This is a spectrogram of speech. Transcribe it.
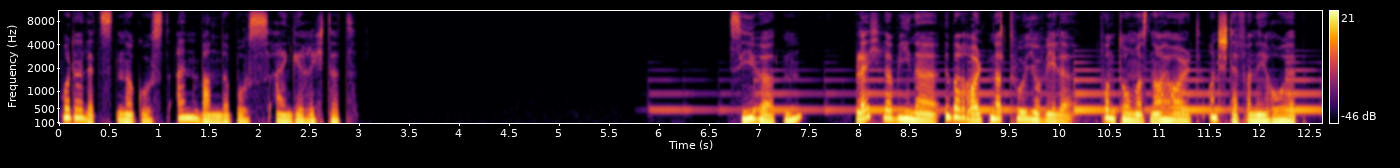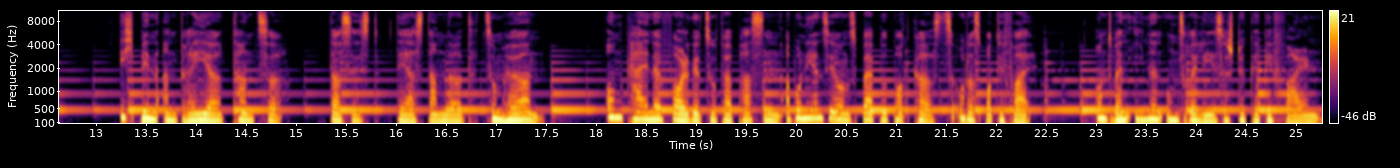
wurde letzten August ein Wanderbus eingerichtet. Sie hörten Blechlawine überrollt Naturjuwele von Thomas Neuhold und Stefanie Ruheb. Ich bin Andrea Tanzer. Das ist der Standard zum Hören. Um keine Folge zu verpassen, abonnieren Sie uns bei Apple Podcasts oder Spotify. Und wenn Ihnen unsere Lesestücke gefallen,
